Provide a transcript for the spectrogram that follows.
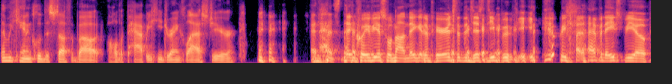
then we can't include the stuff about all the pappy he drank last year. And that's that Quavius will not make an appearance in the Disney movie. we gotta have an HBO,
